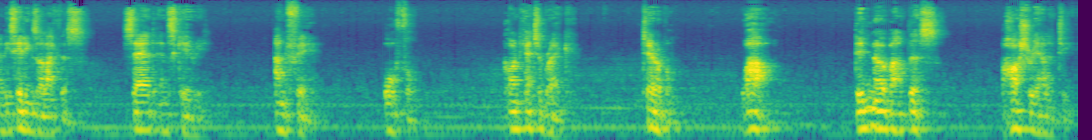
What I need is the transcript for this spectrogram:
And these headings are like this sad and scary, unfair, awful, can't catch a break, terrible, wow, didn't know about this, a harsh reality,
